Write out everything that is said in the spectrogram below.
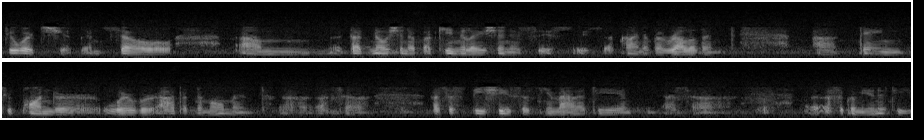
stewardship, and so um, that notion of accumulation is, is is a kind of a relevant uh, thing to ponder where we're at at the moment uh, as a as a species, as humanity, and as a as a community.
